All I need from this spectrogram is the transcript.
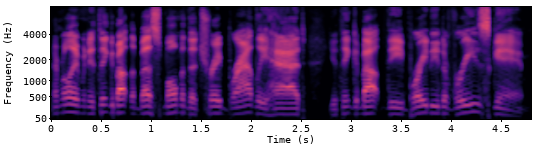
And really, when you think about the best moment that Trey Bradley had, you think about the Brady DeVries game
